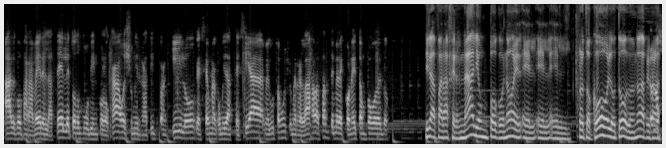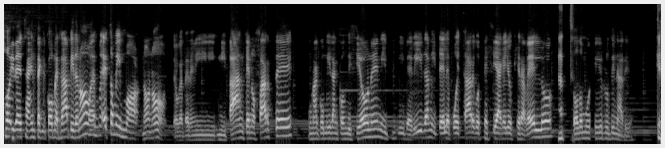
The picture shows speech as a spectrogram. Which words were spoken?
algo para ver en la tele, todo muy bien colocado, hecho mi ratito tranquilo, que sea una comida especial, me gusta mucho, me relaja bastante, me desconecta un poco de todo. Sí, la parafernalia un poco, ¿no? El, el, el, protocolo, todo, ¿no? Yo no soy de esa gente que come rápido, no, esto mismo. No, no, tengo que tener mi, mi pan que no falte, una comida en condiciones, mi, mi, bebida, mi tele puesta algo especial que yo quiera verlo, todo muy rutinario. Que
